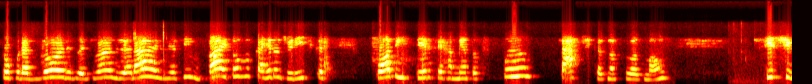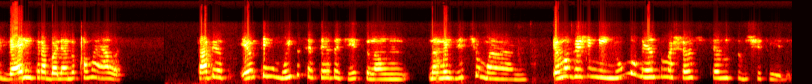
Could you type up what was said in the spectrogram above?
procuradores, advogados gerais, e assim vai, todas as carreiras jurídicas podem ter ferramentas fantásticas nas suas mãos se estiverem trabalhando com elas. Sabe, eu, eu tenho muita certeza disso, não, não existe uma. Eu não vejo em nenhum momento uma chance de sermos substituídos.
